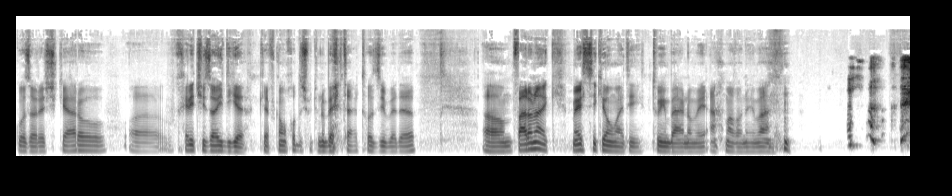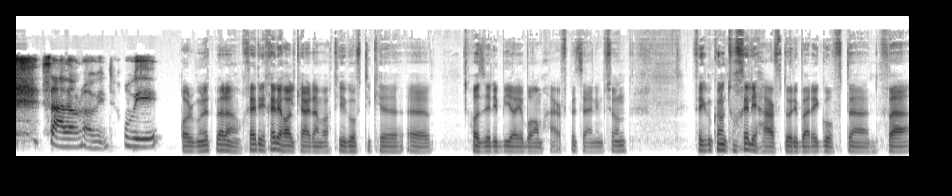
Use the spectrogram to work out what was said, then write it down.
گزارشگر و خیلی چیزهای دیگه که فکرم خودش بتونه بهتر توضیح بده. فرانک مرسی که اومدی تو این برنامه احمقانه من. سلام رامین خوبی؟ قربونت برم. خیلی خیلی حال کردم وقتی که گفتی که حاضری بیای با هم حرف بزنیم چون فکر می‌کنم تو خیلی حرف داری برای گفتن و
